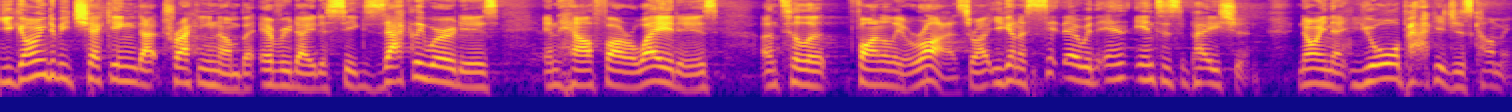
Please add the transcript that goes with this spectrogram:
you're going to be checking that tracking number every day to see exactly where it is and how far away it is until it finally arrives, right? You're going to sit there with anticipation, knowing that your package is coming.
